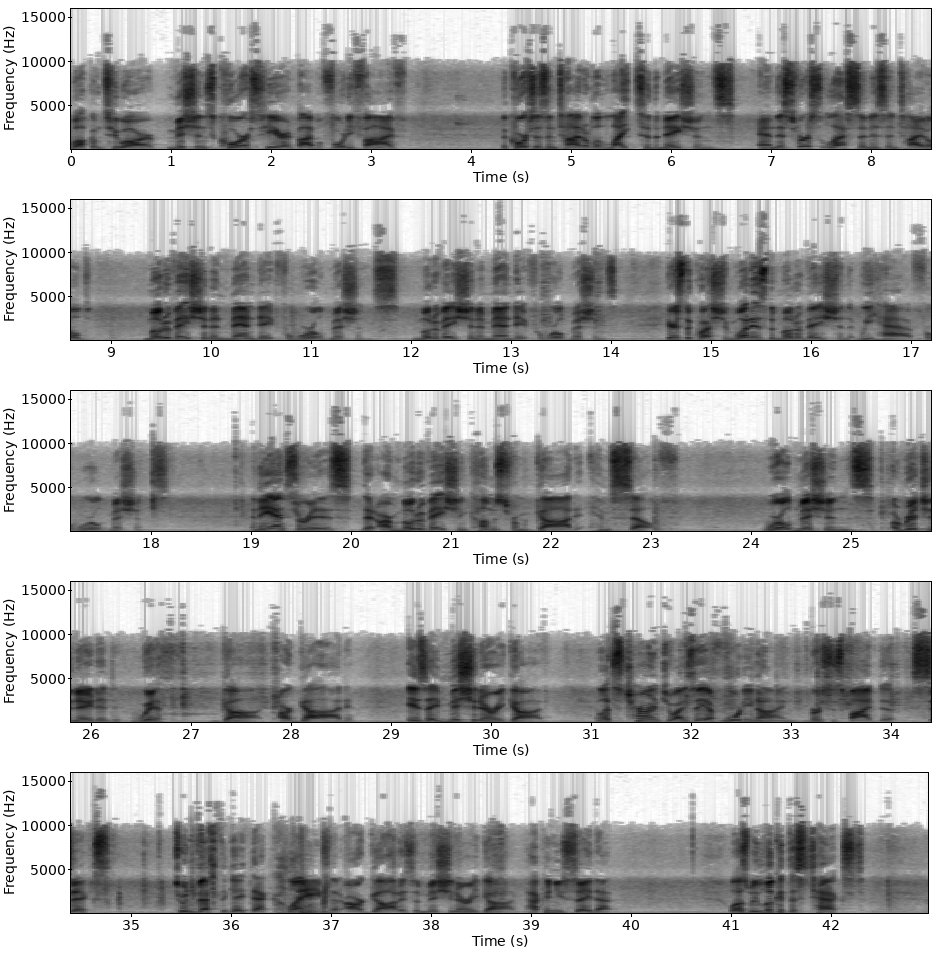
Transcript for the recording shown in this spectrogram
Welcome to our missions course here at Bible 45. The course is entitled A Light to the Nations, and this first lesson is entitled Motivation and Mandate for World Missions. Motivation and Mandate for World Missions. Here's the question What is the motivation that we have for world missions? And the answer is that our motivation comes from God Himself. World missions originated with God. Our God is a missionary God. And let's turn to Isaiah 49, verses 5 to 6, to investigate that claim that our God is a missionary God. How can you say that? Well, as we look at this text,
